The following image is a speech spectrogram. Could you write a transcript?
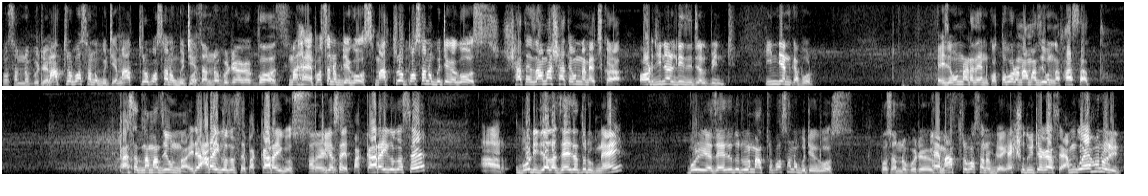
পঁচানব্বই টাকা? মাত্র পঁচানব্বই টাকা মাত্র পঁচানব্বই টাকা। পঁচানব্বই টাকা গজ? মা হ্যাঁ পঁচানব্বই টাকা গোস মাত্র পঁচানব্বই টাকা গোস সাথে জামা সাথে অন্য ম্যাচ করা। অরিজিনাল ডিজিটাল প্রিন্ট ইন্ডিয়ান কাপড়। এই যে উন্নাটা দেন কত বড় নামাজি উন্না ফাসাদ। ফাসাদ নামাজি উন্না এটা আড়াই গজ আছে পাক্কা আড়াই গজ ঠিক আছে? পাক্কা আড়াই গজ আছে আর বডি জ্বালা যায় যতটুক নেয় বডিটা যায় যতটুক মাত্র পঁচানব্বই টাকা গজ। পঁচানব্বই টাকা হ্যাঁ মাত্র পঁচানব্বই টাকা একশো দুই টাকা আছে। আমগো এখনও রেট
